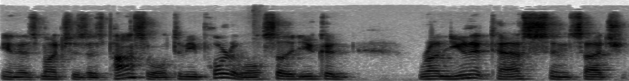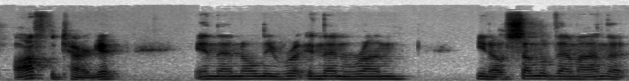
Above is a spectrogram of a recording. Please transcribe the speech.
in as much as is possible to be portable, so that you could run unit tests and such off the target, and then only ru- and then run, you know, some of them on the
